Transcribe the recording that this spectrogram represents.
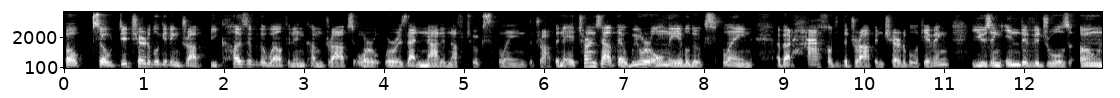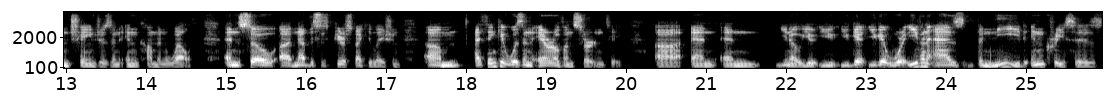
But so did charitable giving drop because of the wealth and income drops, or or is that not enough to explain the drop? And it turns out that we were only able to explain about half of the drop in charitable giving using individuals' own changes in income and wealth. And so uh, now this is pure speculation. Um, I think it was an air of uncertainty, uh, and and you know you you you get you get even as the need increases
